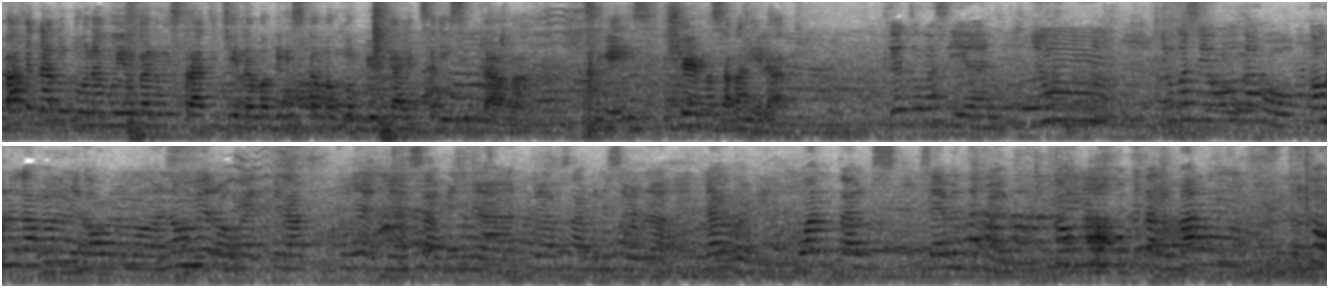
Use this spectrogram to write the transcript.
bakit natutunan mo yung ganung strategy na mabilis ka mag-compute kahit sa isip lamang. Sige, share mo sa kanila. Ganito kasi yan. Yung kasi yung utak ko, kung nagkakarinig ako ng mga numero, kahit pinap, kunya, pinasabi niya, pinasabi ni sir na number, 1 times 75. Kung nakakupit agad, parang ikaw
